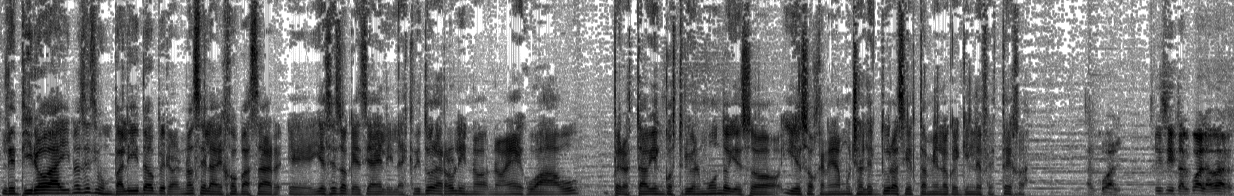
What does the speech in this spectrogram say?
le tiró ahí, no sé si un palito, pero no se la dejó pasar. eh, y es eso que decía Eli, la escritura de Rowling no, no es wow, pero está bien construido el mundo y eso, y eso genera muchas lecturas y es también lo que King le festeja. Tal cual. Sí, sí, tal cual. A ver,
